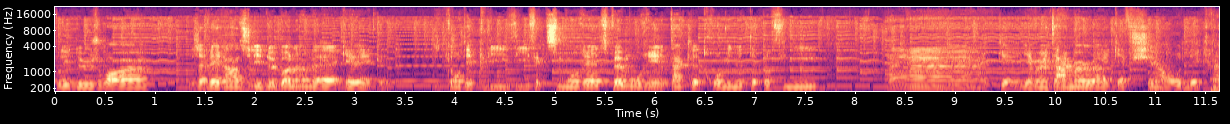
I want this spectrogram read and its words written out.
pour les deux joueurs. J'avais rendu les deux bonhommes euh, que il comptait plus les vies, fait que tu mourrais, tu peux mourir tant que le 3 minutes n'était pas fini. Euh, il y avait un timer euh, qui affichait en haut de l'écran,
